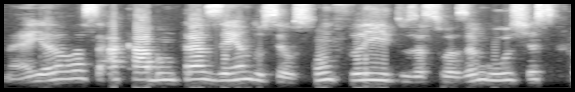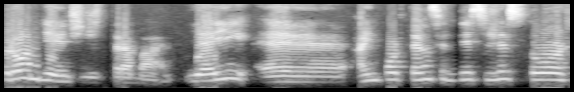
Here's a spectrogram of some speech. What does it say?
Né? E elas acabam trazendo seus conflitos, as suas angústias para o ambiente de trabalho. E aí é, a importância desse gestor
